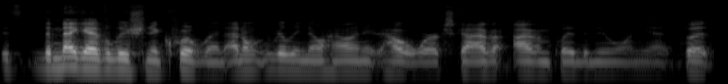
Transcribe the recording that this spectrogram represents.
it's the Mega Evolution equivalent. I don't really know how any, how it works. I haven't, I haven't played the new one yet, but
